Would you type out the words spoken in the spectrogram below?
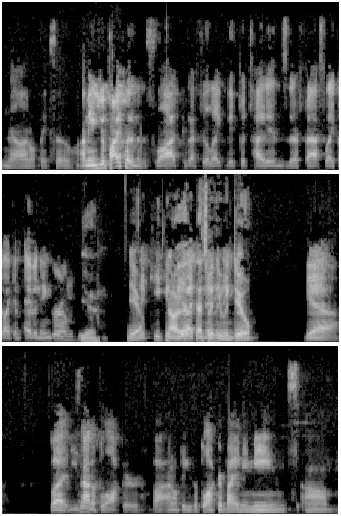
No, I don't think so. I mean, you could probably put him in the slot because I feel like they put tight ends that are fast, like like an Evan Engram. Yeah. Yeah. Like he could No, be that- like that's an what he Evan would do. Yeah, but he's not a blocker. But I don't think he's a blocker by any means. Um,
